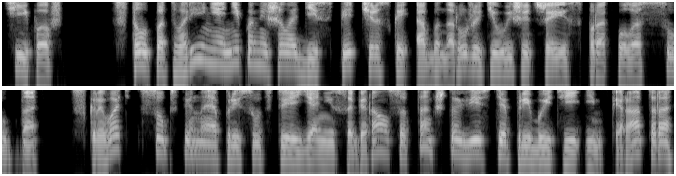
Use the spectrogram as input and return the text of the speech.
типов. Столпотворение не помешало диспетчерской обнаружить вышедшее из прокола судно. Скрывать собственное присутствие я не собирался, так что весть о прибытии императора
